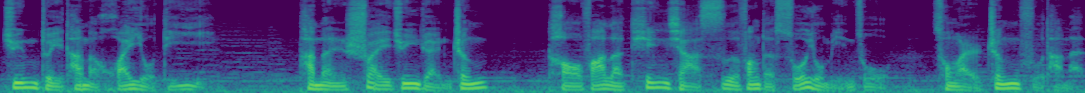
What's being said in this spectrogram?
均对他们怀有敌意，他们率军远征，讨伐了天下四方的所有民族，从而征服他们。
